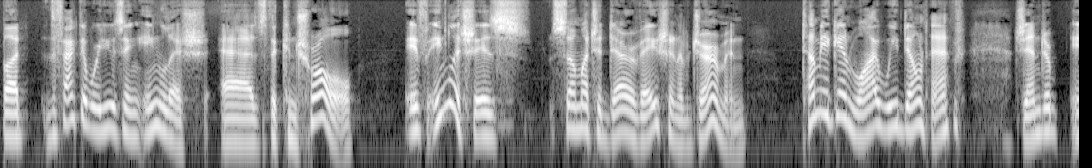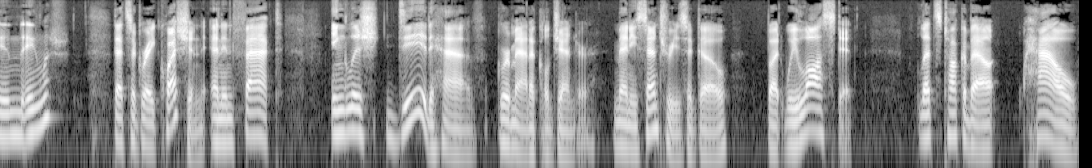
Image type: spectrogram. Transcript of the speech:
But the fact that we're using English as the control, if English is so much a derivation of German, tell me again why we don't have gender in English? That's a great question. And in fact, English did have grammatical gender many centuries ago, but we lost it. Let's talk about how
